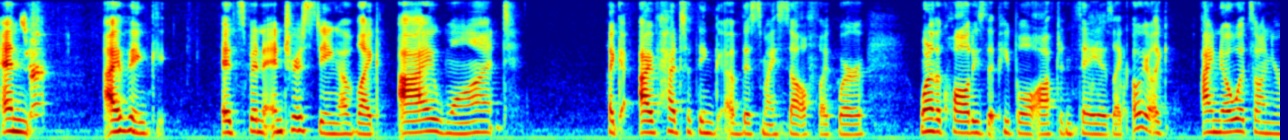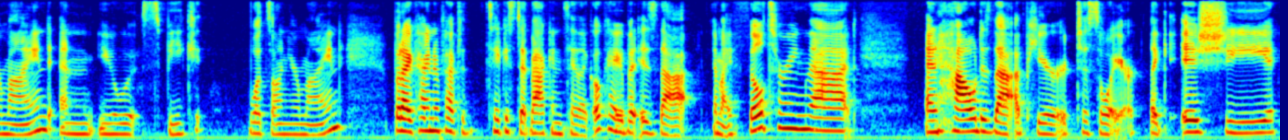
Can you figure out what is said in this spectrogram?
and Sure. I think it's been interesting of like I want like I've had to think of this myself, like where one of the qualities that people often say is like, oh, you're like, I know what's on your mind and you speak what's on your mind. But I kind of have to take a step back and say, like, okay, but is that, am I filtering that? And how does that appear to Sawyer? Like, is she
